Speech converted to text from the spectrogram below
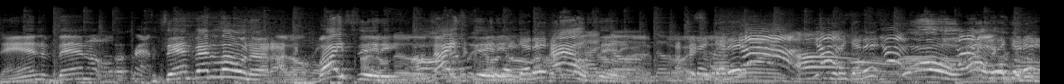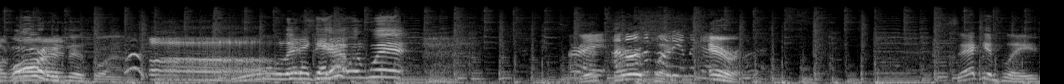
San Van Oh, crap. San Vanalona, I don't- Vice City, I don't know. Night Did I City, get it? Owl I City. don't no Did I get it? Yeah! yeah. Did I get it? Oh, I Did I was get looking it? forward to this one. Uh, Ooh, let's I see get how it went. All right, I'm on the podium again. Eric. All right. Second place,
